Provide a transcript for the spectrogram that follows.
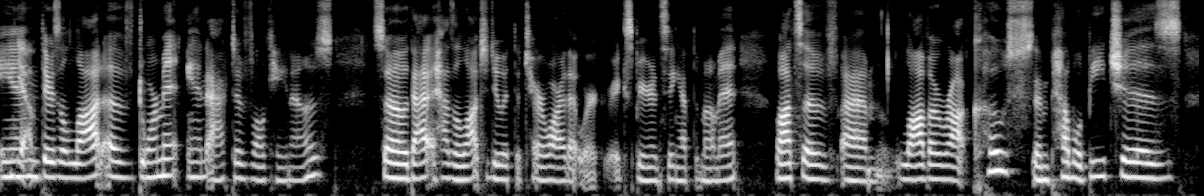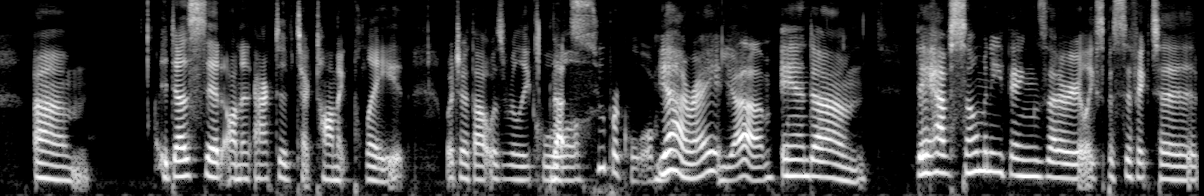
and Yeah. there's a lot of dormant and active volcanoes. So that has a lot to do with the terroir that we're experiencing at the moment. Lots of um, lava rock coasts and pebble beaches. Um, it does sit on an active tectonic plate, which I thought was really cool. That's super cool. yeah, right. Yeah. And um, they have so many things that are like specific to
